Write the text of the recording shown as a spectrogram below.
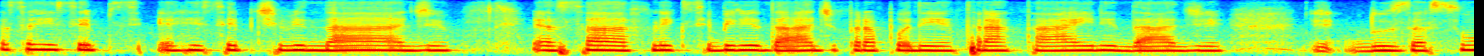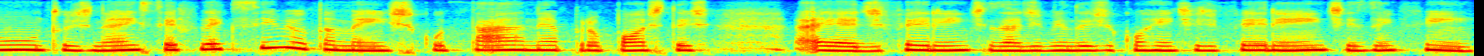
Essa receptividade, essa flexibilidade para poder tratar e lidar de, de, dos assuntos, né? E ser flexível também, escutar, né, propostas é, diferentes, advindas de correntes diferentes, enfim,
